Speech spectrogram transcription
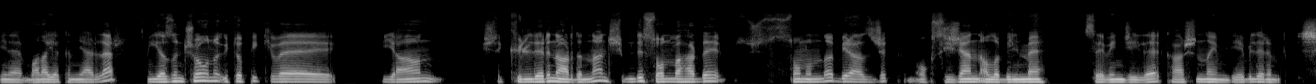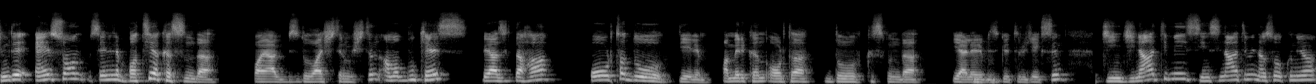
yine bana yakın yerler. Yazın çoğunu ütopik ve yağan işte küllerin ardından şimdi sonbaharda sonunda birazcık oksijen alabilme sevinciyle karşındayım diyebilirim. Şimdi en son seninle batı yakasında bayağı bizi dolaştırmıştın ama bu kez birazcık daha Orta Doğu diyelim. Amerika'nın Orta Doğu kısmında bir yerlere bizi götüreceksin. Cincinnati mi, Cincinnati mi nasıl okunuyor?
